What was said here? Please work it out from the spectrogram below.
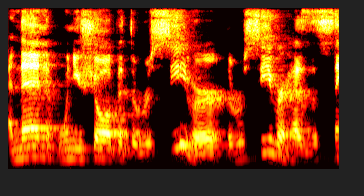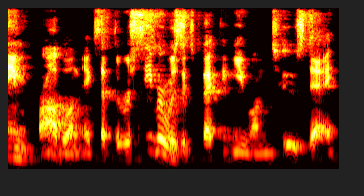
And then when you show up at the receiver, the receiver has the same problem, except the receiver was expecting you on Tuesday.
